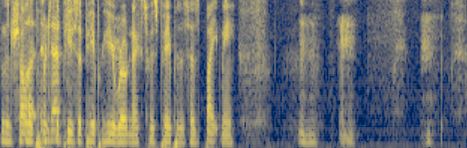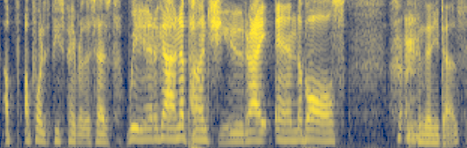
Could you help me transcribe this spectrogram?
And then Sean will point to the piece of paper he wrote next to his paper that says "bite me." Mm-hmm. I'll, I'll point to the piece of paper that says, "We're gonna punch you right in the balls," and then he does.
